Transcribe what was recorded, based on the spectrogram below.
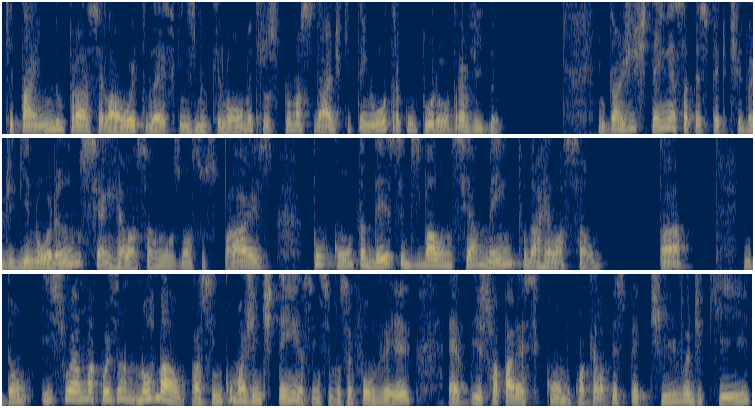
que está indo para, sei lá, 8, 10, 15 mil quilômetros para uma cidade que tem outra cultura, outra vida? Então a gente tem essa perspectiva de ignorância em relação aos nossos pais por conta desse desbalanceamento da relação, tá? Então, isso é uma coisa normal, assim como a gente tem, assim, se você for ver, é, isso aparece como? Com aquela perspectiva de que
